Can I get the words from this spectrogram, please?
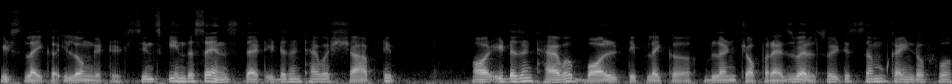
It's like a elongated Sinskey in the sense that it doesn't have a sharp tip or it doesn't have a ball tip like a blunt chopper as well. So it is some kind of a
